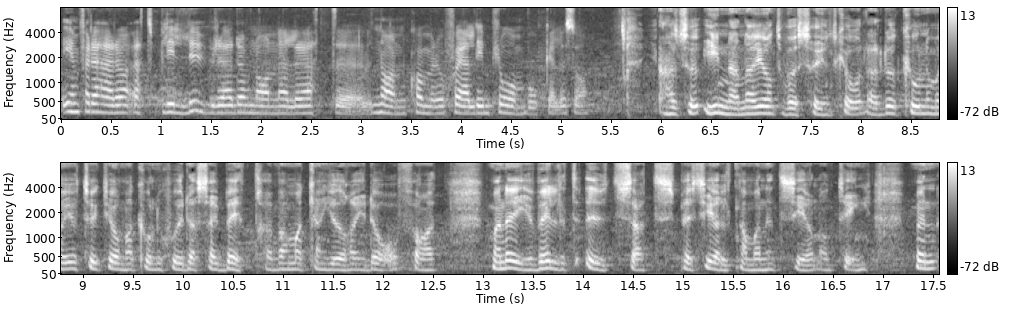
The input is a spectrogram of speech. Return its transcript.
inför det här att bli lurad av någon eller att eh, någon kommer och stjäl din plånbok eller så? Alltså innan när jag inte var synskadad då kunde man ju, tyckte jag man kunde skydda sig bättre än vad man kan göra idag för att man är ju väldigt utsatt, speciellt när man inte ser någonting. Men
